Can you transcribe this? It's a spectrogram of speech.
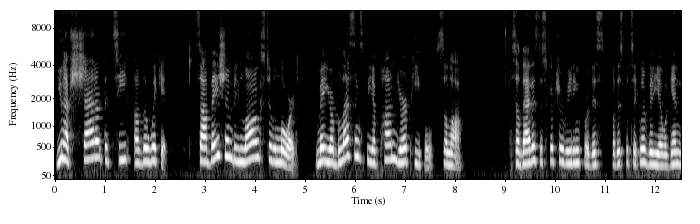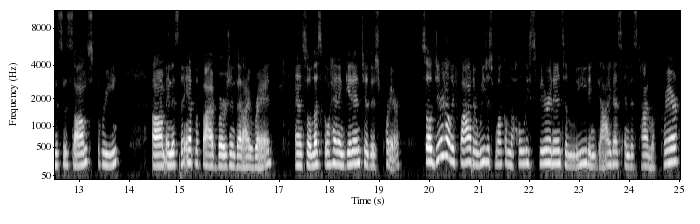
You have shattered the teeth of the wicked. Salvation belongs to the Lord. May your blessings be upon your people. Selah. So that is the scripture reading for this for this particular video. Again, this is Psalms 3. Um, and it's the amplified version that I read. And so let's go ahead and get into this prayer. So, dear Heavenly Father, we just welcome the Holy Spirit in to lead and guide us in this time of prayer.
